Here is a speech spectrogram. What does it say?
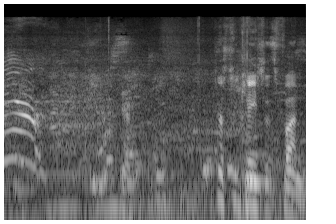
here. Just in case it's fun.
